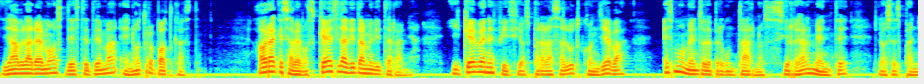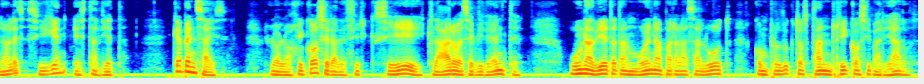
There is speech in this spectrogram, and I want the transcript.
ya hablaremos de este tema en otro podcast. Ahora que sabemos qué es la dieta mediterránea y qué beneficios para la salud conlleva, es momento de preguntarnos si realmente los españoles siguen esta dieta. ¿Qué pensáis? Lo lógico será decir, sí, claro, es evidente. Una dieta tan buena para la salud, con productos tan ricos y variados.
